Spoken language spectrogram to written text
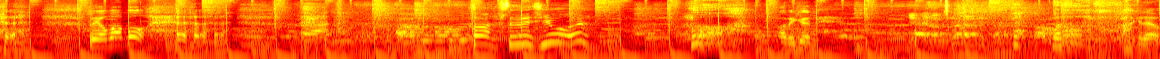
We got one more. After this yawn. I'll be good. Oh, fucking hell,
